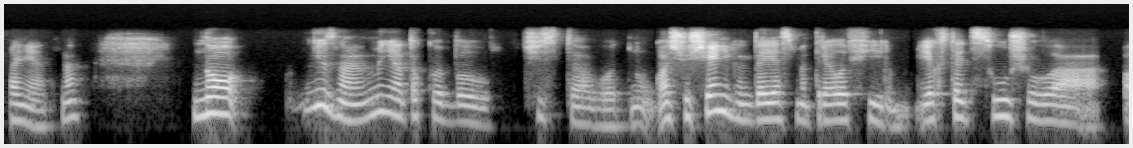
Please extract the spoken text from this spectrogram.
Понятно. Но не знаю, у меня такой был чисто вот, ну, ощущение, когда я смотрела фильм. Я, кстати, слушала э,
